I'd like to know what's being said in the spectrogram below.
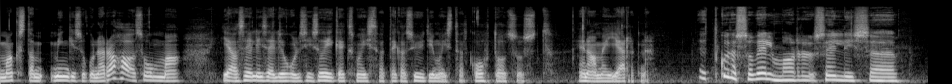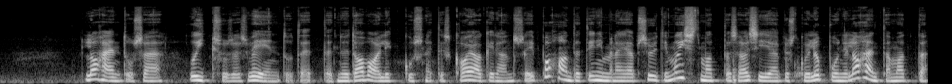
maksta mingisugune rahasumma ja sellisel juhul siis õigeksmõistvat ega süüdimõistvat kohtuotsust enam ei järgne. et kuidas sa, Velmar, sellise lahenduse õigsuses veendud, et, et nüüd avalikkus, näiteks ka ajakirjandus ei pahanda, et inimene jääb süüdi mõistmata, see asi jääb justkui lõpuni lahendamata,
